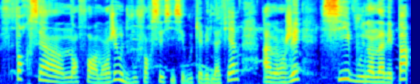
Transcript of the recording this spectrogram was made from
forcer un enfant à manger ou de vous forcer si c'est vous qui avez de la fièvre à manger si vous n'en avez pas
